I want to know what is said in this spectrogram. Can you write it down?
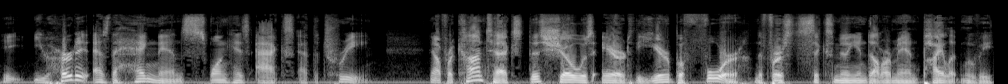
You heard it as the hangman swung his axe at the tree. Now, for context, this show was aired the year before the first Six Million Dollar Man pilot movie.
